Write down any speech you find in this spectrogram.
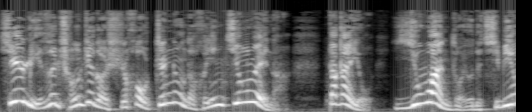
其实李自成这个时候真正的核心精锐呢，大概有一万左右的骑兵。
